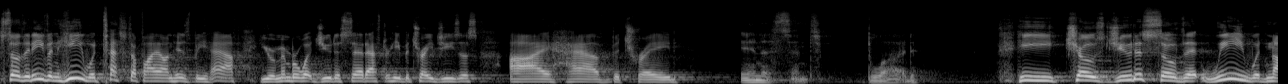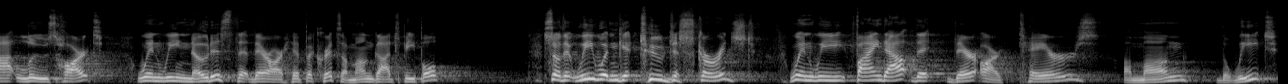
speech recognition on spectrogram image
so that even he would testify on his behalf. You remember what Judas said after he betrayed Jesus? I have betrayed innocent blood. He chose Judas so that we would not lose heart when we notice that there are hypocrites among God's people, so that we wouldn't get too discouraged when we find out that there are tares among the wheat.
